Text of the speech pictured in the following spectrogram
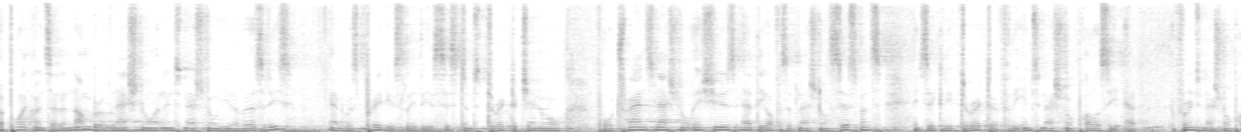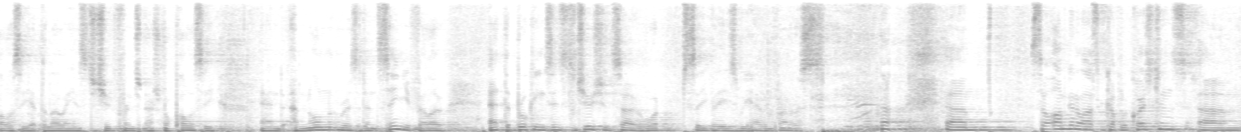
appointments at a number of national and international universities and was previously the Assistant Director General for Transnational Issues at the Office of National Assessments, Executive Director for the International Policy at, for International Policy at the Lowy Institute for International Policy, and a non-resident Senior Fellow at the Brookings Institution. So, what CVs we have in front of us? um, so, I'm going to ask a couple of questions, um,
